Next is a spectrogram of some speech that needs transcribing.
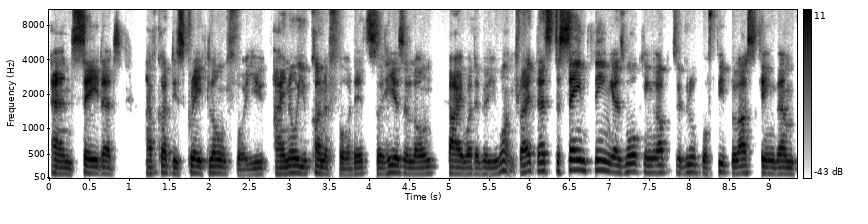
and say that I've got this great loan for you. I know you can't afford it. So here's a loan, buy whatever you want, right? That's the same thing as walking up to a group of people asking them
